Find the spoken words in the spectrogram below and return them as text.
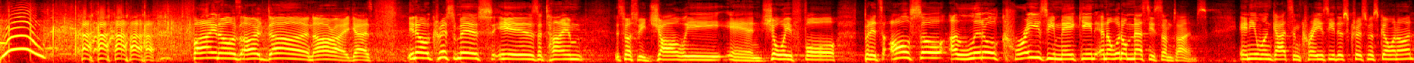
Woo! finals are done. All right, guys. You know, Christmas is a time it's supposed to be jolly and joyful, but it's also a little crazy making and a little messy sometimes. Anyone got some crazy this Christmas going on?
